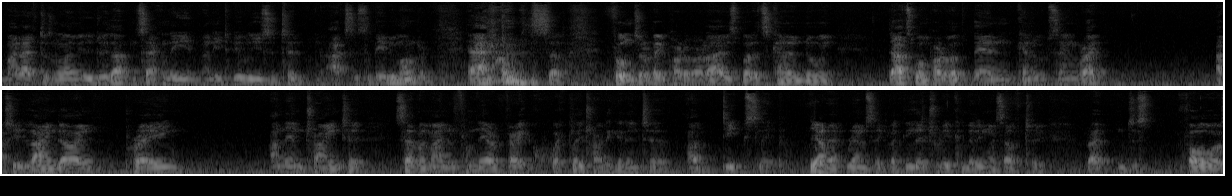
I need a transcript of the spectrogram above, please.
my life doesn't allow me to do that, and secondly, I need to be able to use it to access the baby monitor. Um, so, phones are a big part of our lives, but it's kind of knowing that's one part of it. Then, kind of saying, right, actually lying down, praying, and then trying to set my mind, and from there, very quickly try to get into a deep sleep, Yeah. REM- sleep, like literally committing myself to, right, and just follow a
